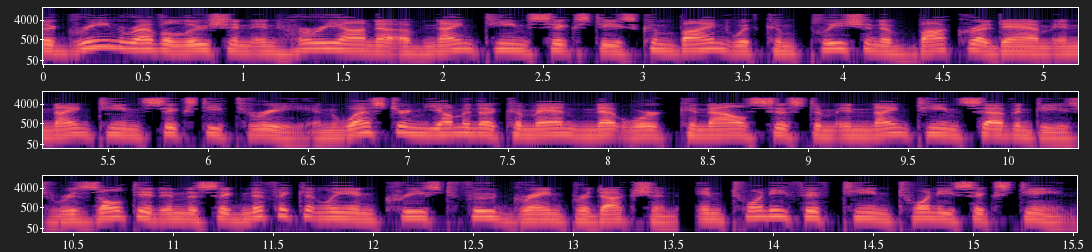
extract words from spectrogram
The Green Revolution in Haryana of 1960s combined with completion of Bhakra Dam in 1963 and Western Yamuna Command Network Canal System in 1970s resulted in the significantly increased food grain production. In 2015-2016,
